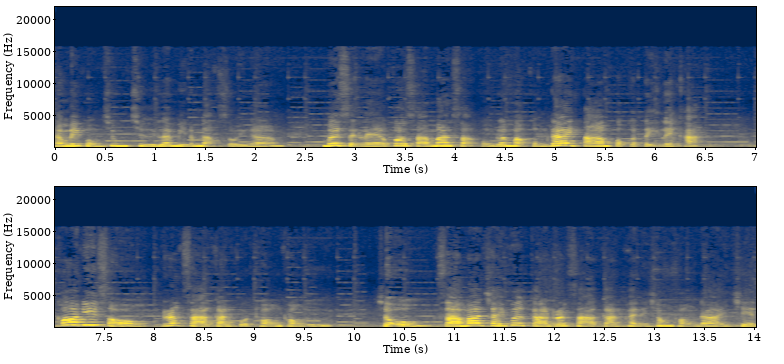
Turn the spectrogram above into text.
ทำให้ผมชุ่มชื้นและมีน้ำหนักสวยงาม เมื่อเสร็จแล้วก็สามารถสระผมและหมักผมได้ตามปกติเลยค่ะ ข้อที่ 2 รักษาการปวดท้องท้องอืดชะอมสามารถใช้เพื่อการรักษาอาการภายในช่องท้องได้ เช่น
